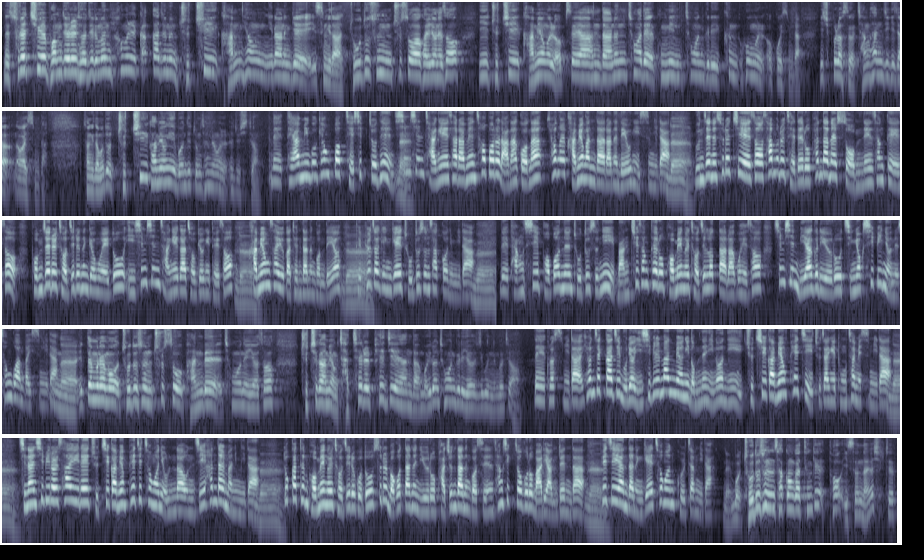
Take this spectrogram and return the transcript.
네, 술에 취해 범죄를 저지르면 형을 깎아주는 주취 감형이라는 게 있습니다. 조두순 출소와 관련해서 이 주취 감형을 없애야 한다는 청와대 국민청원글이 큰 호응을 얻고 있습니다. 이슈플러스 장한지 기자 나와 있습니다. 장 기자 먼저 주취 감형이 뭔지 좀 설명을 해주시죠. 네, 대한민국 형법 제10조는 네. 심신장애의 사람은 처벌을 안 하거나 형을 감형한다라는 내용이 있습니다. 네. 문제는 술에 취해서 사물을 제대로 판단할 수 없는 상태에서 범죄를 저지르는 경우에도 이 심신장애가 적용이 돼서 네. 감형 사유가 된다는 건데요. 네. 대표적인 게 조두순 사건입니다. 네. 네, 당시 법원은 조두순이 만취 상태로 범행을 저질렀다라고 해서 심신미약을 이유로 징역 12년을 선고한 바 있습니다. 네, 이 때문에 뭐 조두순 출소 반대 청원에 이어서 주취 감형 자체를 폐지해야 한다. 뭐 이런 청원글이 이어지고 있는 거죠. 네, 그렇습니다. 현재까지 무려 21만 명이 넘는 인원이 주치감형 폐지 주장에 동참했습니다. 네. 지난 11월 4일에 주치감형 폐지 청원이 올라온 지 한 달 만입니다. 네. 똑같은 범행을 저지르고도 술을 먹었다는 이유로 봐준다는 것은 상식적으로 말이 안 된다. 네. 폐지해야 한다는 게 청원 골자입니다. 네, 뭐 조두순 사건 같은 게 더 있었나요, 실제로?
